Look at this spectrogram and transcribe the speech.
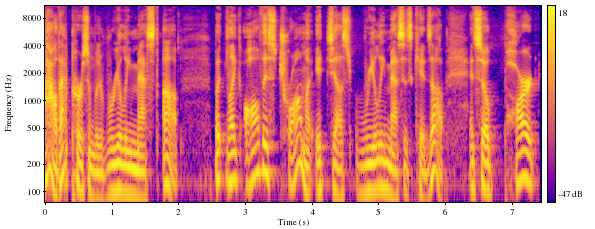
wow, that person was really messed up. But like all this trauma, it just really messes kids up. And so part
